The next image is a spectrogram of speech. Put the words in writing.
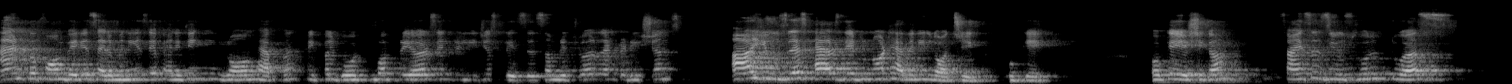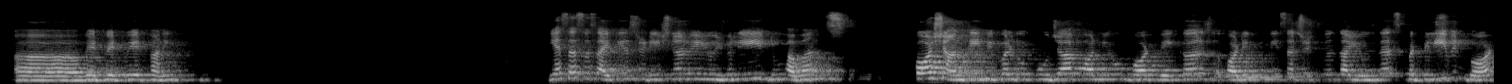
and perform various ceremonies. If anything wrong happens, people go for prayers in religious places. Some rituals and traditions are useless as they do not have any logic. Okay. Okay, Yashika. Science is useful to us. Uh, wait, wait, wait, Bunny. Yes, as society is traditional, we usually do havans. For Shanti, people do puja for new bought vehicles. According to me, such rituals are useless, but believe in God.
